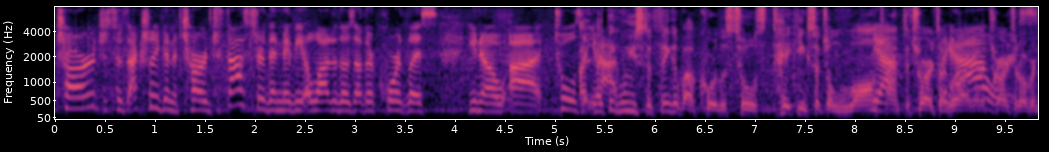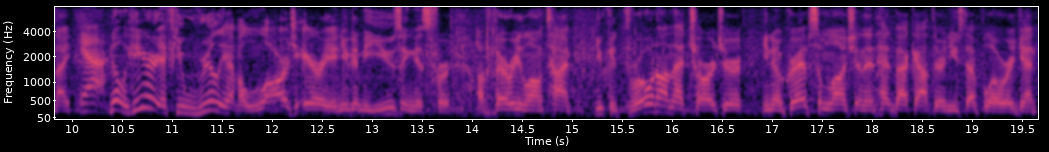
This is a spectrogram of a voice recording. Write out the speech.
charge. So it's actually going to charge faster than maybe a lot of those other cordless, you know, uh, tools that I, you I have. I think we used to think about cordless tools taking such a long yeah. time to charge. Like, like well, I got to charge it overnight. Yeah. No, here, if you really have a large area and you're going to be using this for a very long time, you could throw it on that charger, you know, grab some lunch, and then head back out there and use that blower again.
